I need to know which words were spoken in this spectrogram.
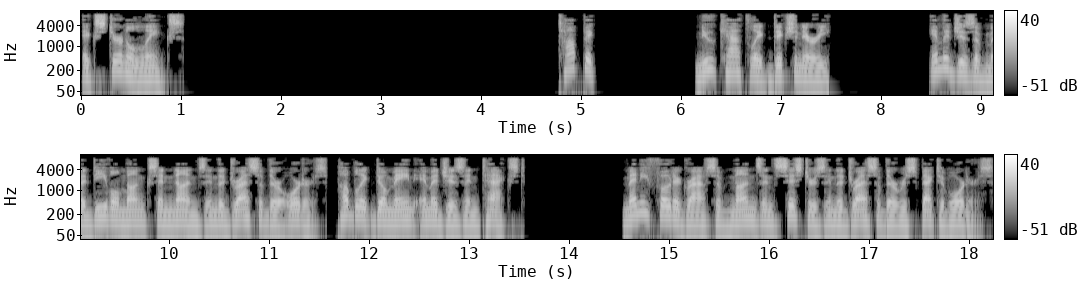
External links New Catholic Dictionary Images of medieval monks and nuns in the dress of their orders, public domain images and text Many photographs of nuns and sisters in the dress of their respective orders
